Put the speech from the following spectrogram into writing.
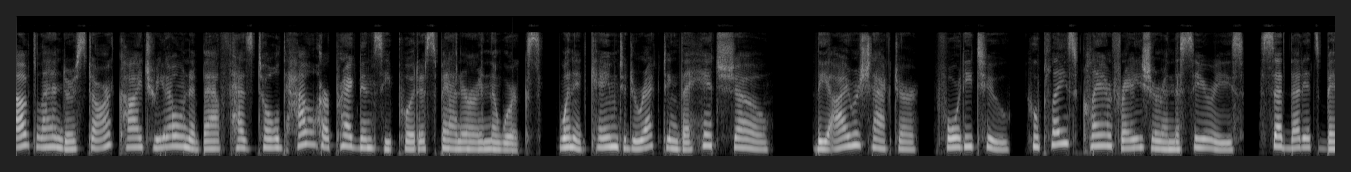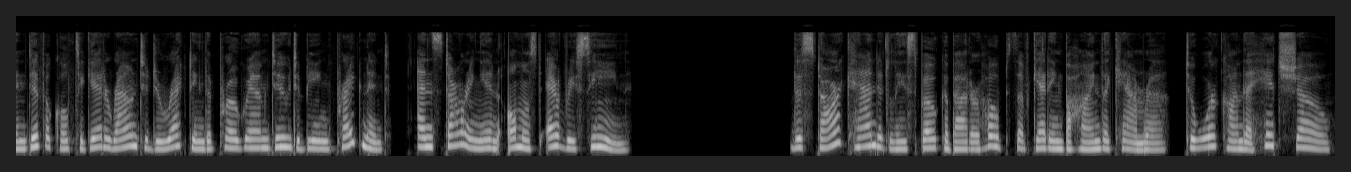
Outlander star Caitriona Balfe has told how her pregnancy put a spanner in the works when it came to directing the hit show. The Irish actor, 42, who plays Claire Fraser in the series, said that it's been difficult to get around to directing the program due to being pregnant and starring in almost every scene. The star candidly spoke about her hopes of getting behind the camera to work on the hit show.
